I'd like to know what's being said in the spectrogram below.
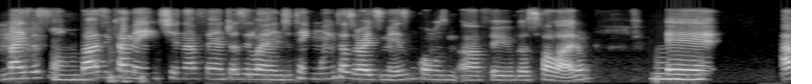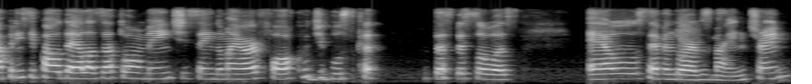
Mas, assim, É. basicamente, na Fantasyland tem muitas rides mesmo, como os- a Fê e o Gus falaram. uhum, É, a principal delas, atualmente, sendo o maior foco de busca das pessoas, é o Seven Dwarfs Mine Train,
